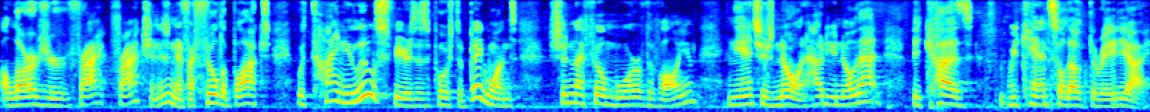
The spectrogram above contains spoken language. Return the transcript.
a larger fra fraction, isn't it? If I fill the box with tiny little spheres as opposed to big ones, shouldn't I fill more of the volume? And the answer is no. And how do you know that? Because we canceled out the radii.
